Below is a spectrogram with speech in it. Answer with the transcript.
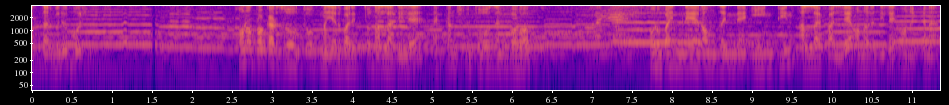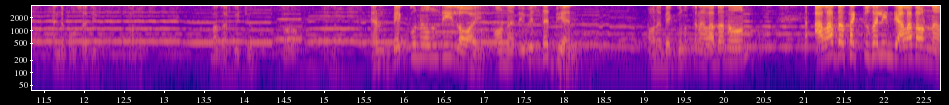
আবদার করে হইর কোনো প্রকার যৌতুক মাইয়ের বাড়ির তো নাল্লা দিলে একখান সুতো যেন গরত কোরবাইনে রমজাইনে ইন টিন, আল্লাহ ফাললে অনরে দিলে অনেকখানা এন্ডে পৌঁছা দিব। ধর বাজার গুজু ধরো বাজার এন বেগুনল দি লয়, অনে দিবিল দে দেন অনে বেগুন তো আলাদা নন। আলাদা থাকতো চাইলিন দি আলাদা না।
